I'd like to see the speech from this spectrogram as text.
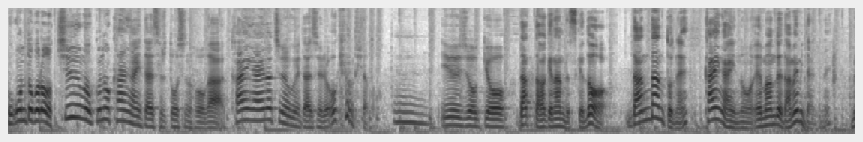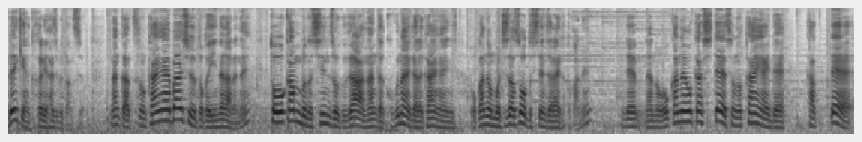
ここのところ中国の海外に対する投資の方が海外の中国に対するより大きくなってきたという状況だったわけなんですけどだんだんとね海外の M&A ダメみたいなねブレーキがかかり始めたんですよ。なんかその海外買収とか言いながらね党幹部の親族がなんか国内から海外にお金を持ち出そうとしてんじゃないかとかね。であのお金を貸してその海外で買って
